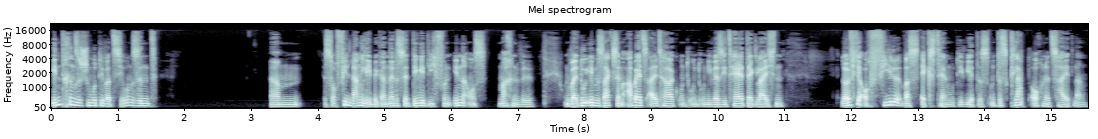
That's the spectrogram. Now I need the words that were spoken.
Intrinsische Motivation sind, ähm, ist auch viel langlebiger, ne? Das sind Dinge, die ich von innen aus machen will. Und weil du eben sagst, im Arbeitsalltag und, und Universität dergleichen, läuft ja auch viel, was extern motiviert ist. Und das klappt auch eine Zeit lang.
